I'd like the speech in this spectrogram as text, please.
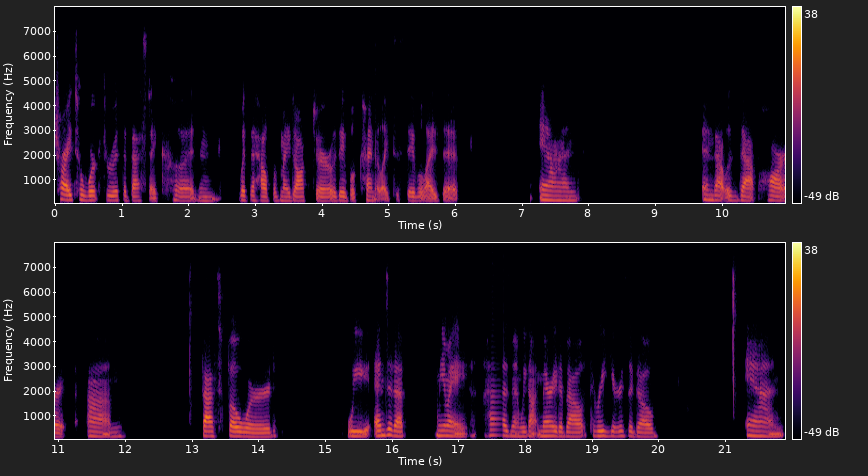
try to work through it the best I could. And with the help of my doctor, I was able kind of like to stabilize it. And and that was that part. Um, fast forward, we ended up, me and my husband, we got married about three years ago. And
